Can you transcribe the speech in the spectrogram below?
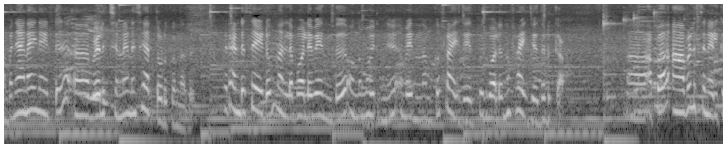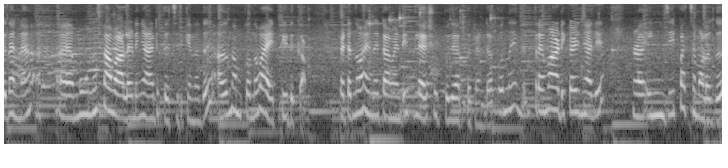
അപ്പോൾ ഞാൻ അതിനായിട്ട് വെളിച്ചെണ്ണയാണ് ചേർത്ത് കൊടുക്കുന്നത്. രണ്ട് സൈഡും നല്ലപോലെ വെന്ത് ഒന്ന് മുരിഞ്ഞ് വെന്ത് നമുക്ക് ഫ്രൈ ചെയ്ത് ഇതുപോലെ ഒന്ന് ഫ്രൈ ചെയ്തെടുക്കാം. അപ്പോൾ ആ വെളിച്ചെണ്ണയിലേക്ക് തന്നെ മൂന്ന് സവാളയാണ് ഞാൻ എടുത്ത് വെച്ചിരിക്കുന്നത്. അത് നമുക്കൊന്ന് വഴറ്റിയെടുക്കാം പെട്ടെന്ന് വഴന്നിട്ടാൻ വേണ്ടി ലേശം ഉപ്പ് ചേർത്തിട്ടുണ്ട്. അപ്പോൾ ഒന്ന് ഇത് ഇത്രയും വാടിക്കഴിഞ്ഞാൽ ഇഞ്ചി പച്ചമുളക്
